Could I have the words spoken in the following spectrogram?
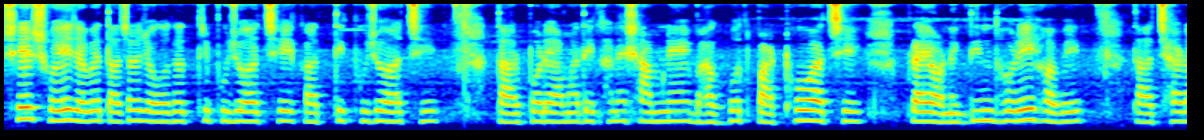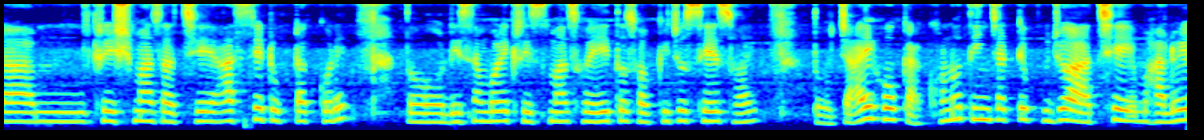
শেষ হয়ে যাবে। তাছাড়া জগদ্ধাত্রী পুজো আছে, কার্তিক পুজো আছে, তারপরে আমাদের এখানে সামনে ভাগবত পাঠও আছে, প্রায় অনেক দিন ধরেই হবে। তাছাড়া ক্রিসমাস আছে, আসছে টুকটাক করে। তো ডিসেম্বরে ক্রিসমাস হয়েই তো সব কিছু শেষ হয়। তো যাই হোক এখনও তিন চারটে পুজো আছে, ভালোই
